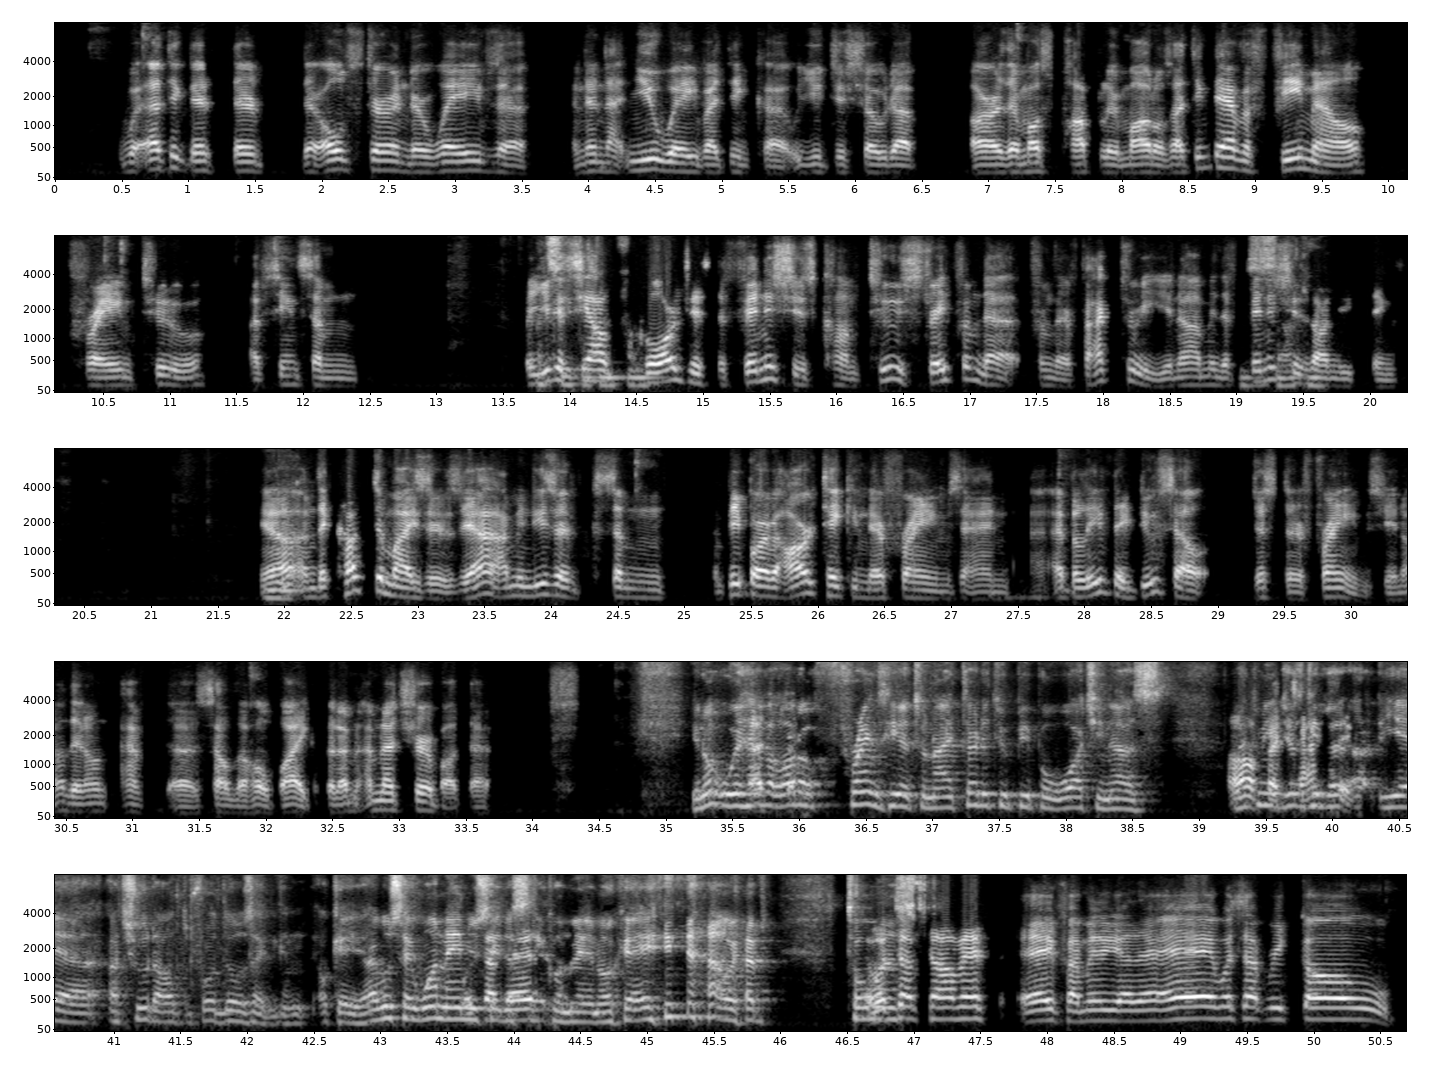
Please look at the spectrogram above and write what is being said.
I think that their their Oldster and their waves, uh, and then that new wave, I think uh, you just showed up, are their most popular models. I think they have a female frame too. I've seen some, but you can see how gorgeous the finishes come too, straight from the from their factory. You know, I mean the finishes exactly. on these things. Yeah, yeah, and the customizers. Yeah, I mean these are some people are, are taking their frames and i believe they do sell just their frames you know they don't have to uh, sell the whole bike but I'm, I'm not sure about that you know we have That's a lot of friends here tonight 32 people watching us Oh, let oh, me fantastic. just give a, a, yeah a shootout for those again okay i will say one name what's you say the second name okay we have thomas what's up thomas hey familia there hey what's up rico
